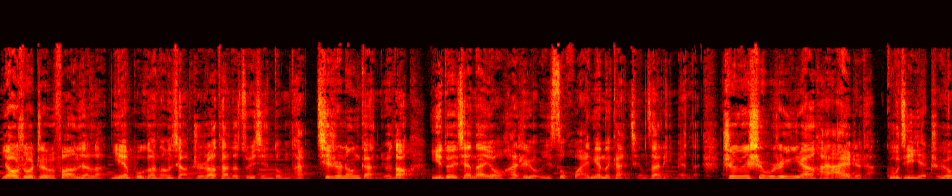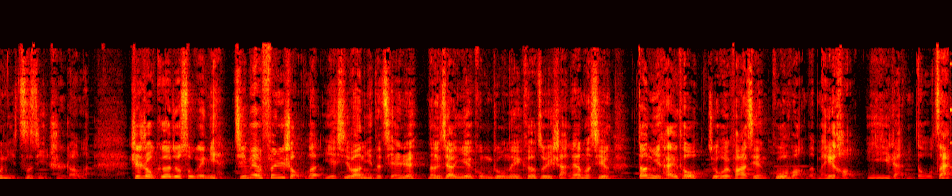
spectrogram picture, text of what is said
要说真放下了，你也不可能想知道他的最新动态。其实能感觉到你对前男友还是有一丝怀念的感情在里面的。至于是不是依然还爱着他，估计也只有你自己知道了。这首歌就送给你，即便分手了，也希望你的前任能像夜空中那颗最闪亮的星。当你抬头，就会发现过往的美好依然都在。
